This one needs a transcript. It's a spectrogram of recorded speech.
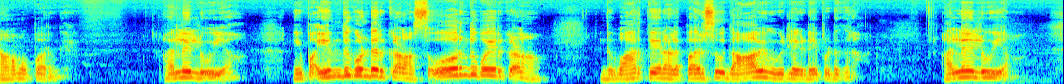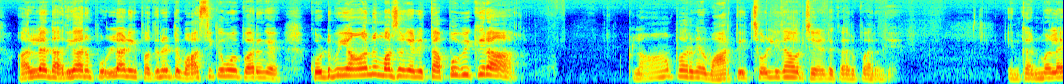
நாம பாருங்கள் அல்ல லூயா நீ பயந்து கொண்டு இருக்கலாம் சோர்ந்து போயிருக்கலாம். இந்த வார்த்தையினால் பரிசு தாவி உங்கள் வீட்டில் இடைப்படுகிறார். அல்ல லூயா அல்ல அந்த அதிகாரம் ஃபுல்லாக நீங்கள் பதினெட்டு வாசிக்கவும் பாருங்கள் கொடுமையான மனுஷங்க என்னை தப்பு வைக்கிறார் இப்பெல்லாம் பாருங்கள் வார்த்தையை சொல்லி தான் அவர் செயல் எடுக்காரு பாருங்க. என் கண்மலை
